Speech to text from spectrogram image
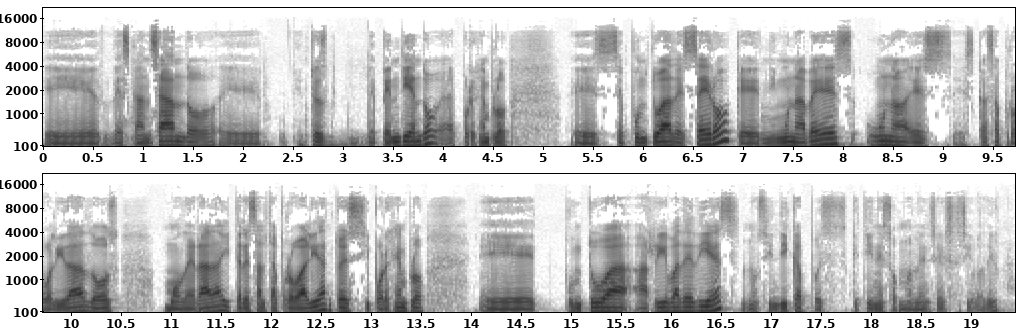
eh, descansando. Eh, entonces, dependiendo, por ejemplo, se puntúa de cero, que ninguna vez, una es escasa probabilidad, dos moderada y tres alta probabilidad. Entonces, si por ejemplo puntúa arriba de 10, nos indica pues que tiene somnolencia excesiva diurna.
